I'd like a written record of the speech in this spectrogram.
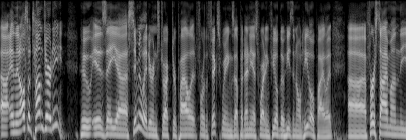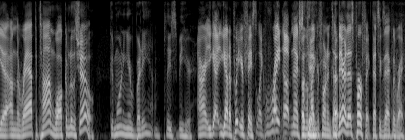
Uh, and then also Tom Jardine, who is a uh, simulator instructor pilot for the fixed wings up at NAS Whiting Field, though he's an old helo pilot. Uh, first time on the uh, on the wrap. Tom, welcome to the show. Good morning, everybody. I'm pleased to be here. All right, you got you got to put your face like right up next to the microphone and Uh, there. That's perfect. That's exactly right.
